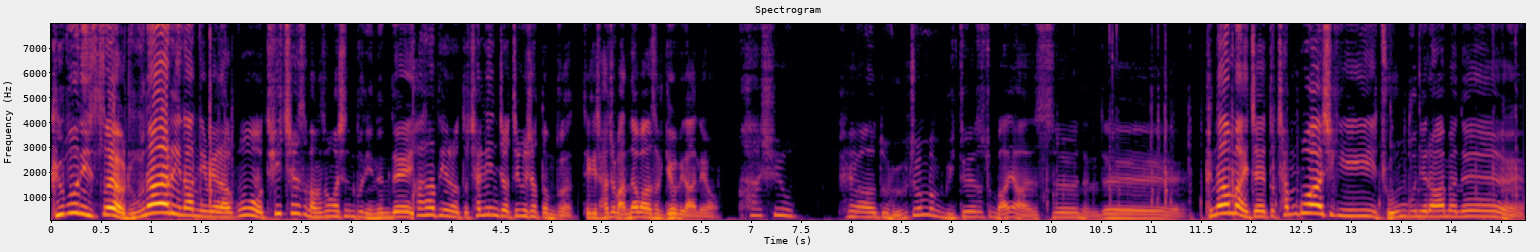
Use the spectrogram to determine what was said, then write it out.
그분 있어요. 루나리나님이라고 트위치에서 방송하시는 분 있는데 카사딘으로 또 챌린저 찍으셨던 분. 되게 자주 만나봐서 기억이 나네요. 카시오 페아도 요즘은 미드에서 좀 많이 안 쓰는데 그나마 이제 또 참고하시기 좋은 분이라 하면은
